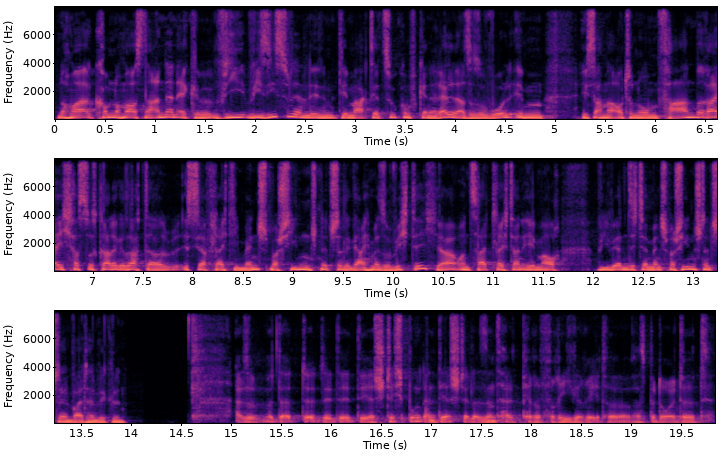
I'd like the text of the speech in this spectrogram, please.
noch mal, kommen nochmal aus einer anderen Ecke. Wie, wie siehst du denn den, den Markt der Zukunft generell? Also sowohl im, ich sag mal, autonomen Fahrenbereich, hast du es gerade gesagt, da ist ja vielleicht die Mensch-Maschinen-Schnittstelle gar nicht mehr so wichtig, ja, und zeitgleich dann eben auch, wie werden sich der Mensch-Maschinen-Schnittstellen weiterentwickeln? Also der Stichpunkt an der Stelle sind halt Peripheriegeräte. Das bedeutet,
